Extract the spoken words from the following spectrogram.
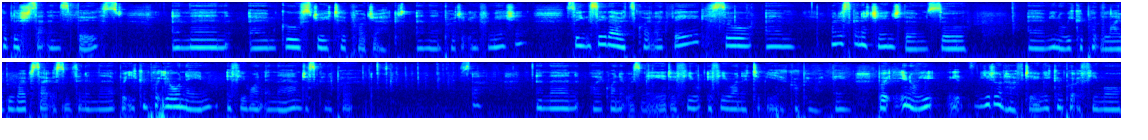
Publish settings first, and then um, go straight to project and then project information. So you can see there it's quite like vague. So um, I'm just going to change them. So um, you know we could put the library website or something in there, but you can put your name if you want in there. I'm just going to put stuff, and then like when it was made, if you if you want it to be a copyright but you know you you, you don't have to, and you can put a few more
